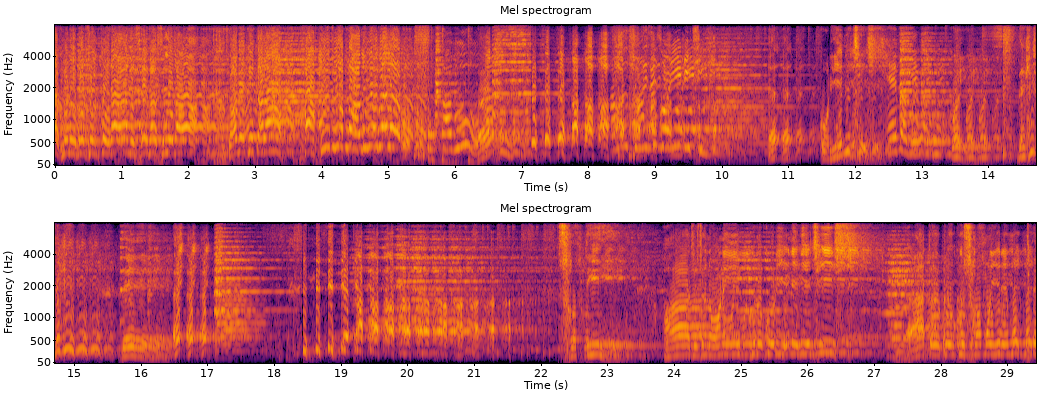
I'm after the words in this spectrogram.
এখনও পর্যন্ত রাম সেনা ছিল না। তবে কি তারা ফাঁকি দিয়ে পালিয়ে গেল? বাবু হ্যাঁ? করিয়ে নিচ্ছি। নিচ্ছিস? হ্যাঁ কই? দেখি দেখি। দে। সত্যি আজ যেন অনেকগুলো করিয়ে এনে দিয়েছিস। এতটুকু সময়ের মধ্যে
